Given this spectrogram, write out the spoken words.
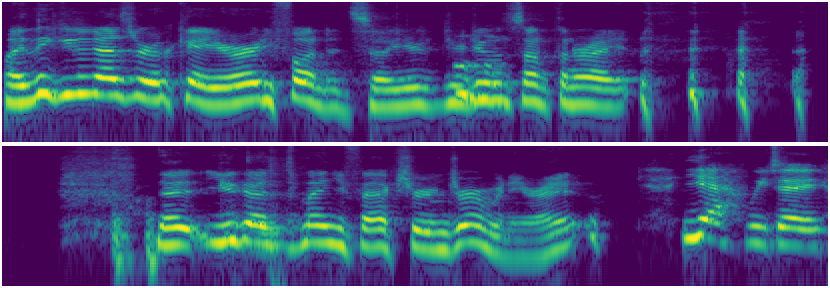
well, I think you guys are okay. You're already funded, so you're you're doing something right. now, you guys manufacture in Germany, right? Yeah, we do.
